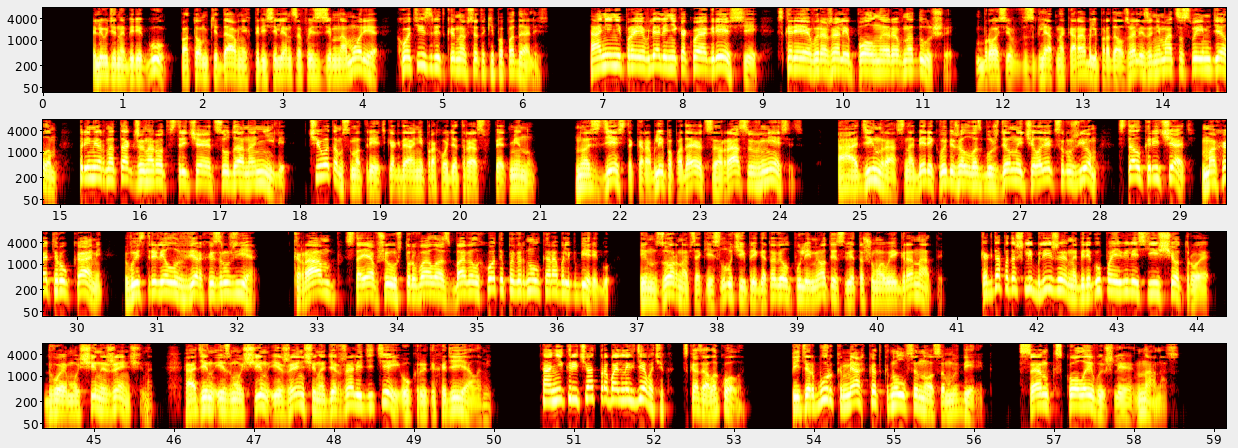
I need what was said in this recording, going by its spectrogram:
Люди на берегу, потомки давних переселенцев из Земноморья, хоть изредка, но все-таки попадались. Они не проявляли никакой агрессии, скорее выражали полное равнодушие. Бросив взгляд на корабль, продолжали заниматься своим делом. Примерно так же народ встречает суда на Ниле. Чего там смотреть, когда они проходят раз в пять минут? Но здесь-то корабли попадаются раз в месяц. А один раз на берег выбежал возбужденный человек с ружьем, стал кричать, махать руками, выстрелил вверх из ружья. Крамп, стоявший у штурвала, сбавил ход и повернул корабль к берегу. Инзор на всякий случай приготовил пулеметы и светошумовые гранаты. Когда подошли ближе, на берегу появились еще трое, двое мужчин и женщина. Один из мужчин и женщина держали детей, укрытых одеялами. «Они кричат про больных девочек», — сказала Кола. Петербург мягко ткнулся носом в берег. Сэнк с Колой вышли на нос.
